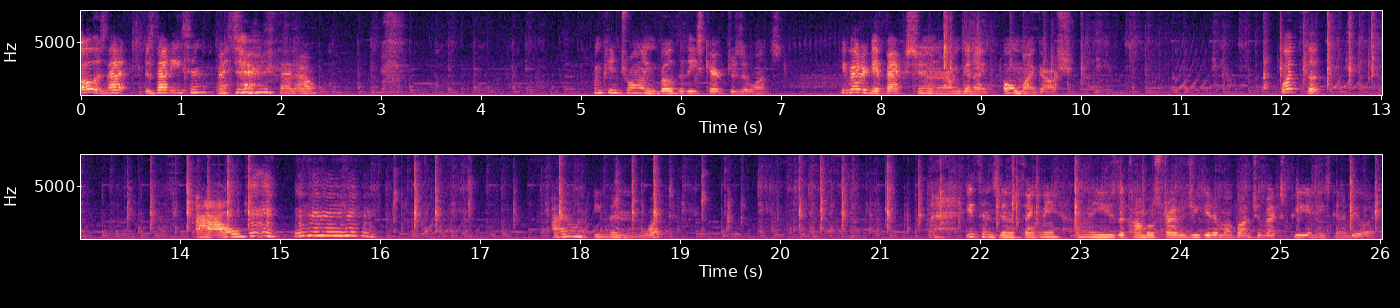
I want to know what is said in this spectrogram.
Oh, is that is that Ethan right there? Is that Al? I'm controlling both of these characters at once. He better get back soon, or I'm gonna. Oh my gosh. What the? Ow. I don't even. What? Ethan's gonna thank me. I'm gonna use the combo strategy, get him a bunch of XP, and he's gonna be like,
